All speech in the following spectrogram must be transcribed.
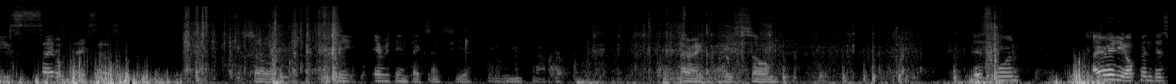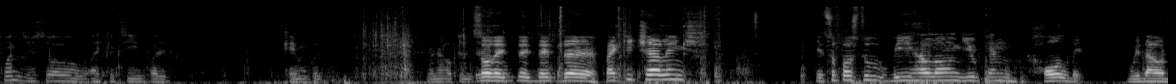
east side of Texas. So, you see everything Texans here. Alright guys, so this one I already opened this one just so I could see what it came with. We're gonna open this So the the, the the challenge it's supposed to be how long you can hold it without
